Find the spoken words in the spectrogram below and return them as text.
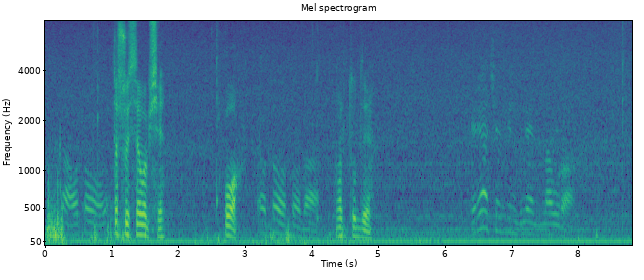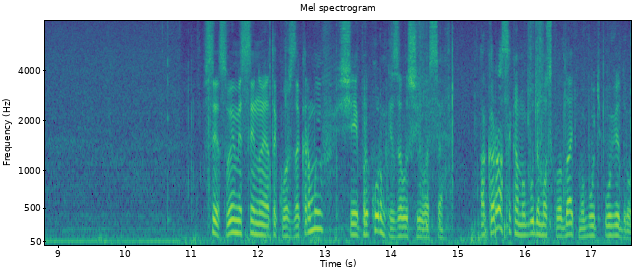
Да, ото, Та щось взагалі. О, ото, ото, да. от туди. Він, блін, на ура. Все, свою місцину я також закормив, ще й прикормки залишилося. А карасика ми будемо складати, мабуть, у відро.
